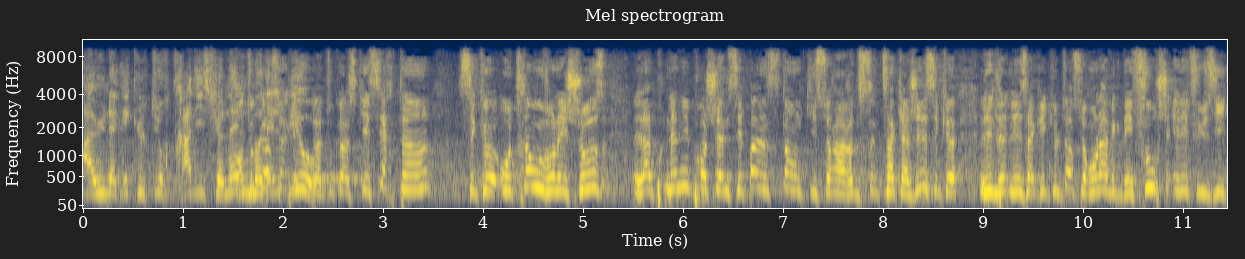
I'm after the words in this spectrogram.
à une agriculture traditionnelle En tout, modèle cas, ce, bio. en tout cas, ce qui est certain, c'est qu'au train où vont les choses, la- l'année prochaine, c'est pas un stand qui sera saccagé, c'est que les, les agriculteurs seront là avec des fourches et des fusils.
